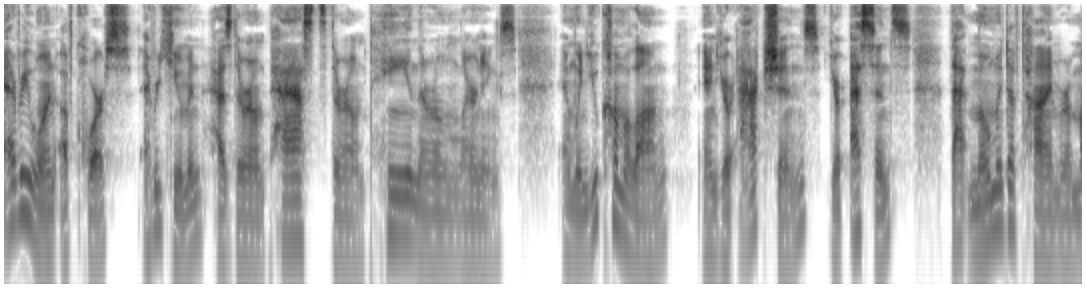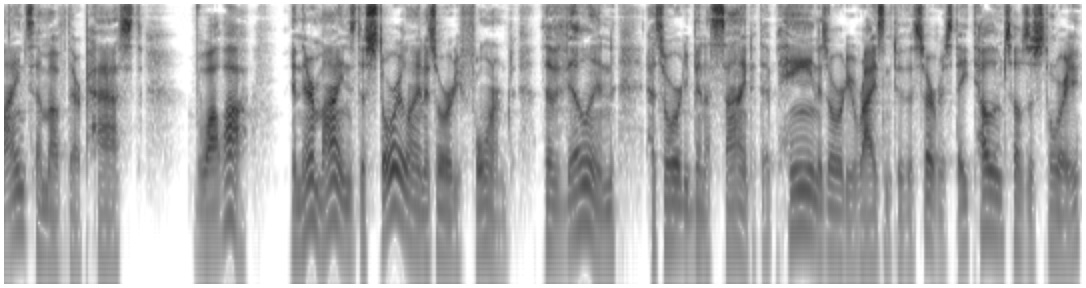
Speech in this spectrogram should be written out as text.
everyone, of course, every human has their own pasts, their own pain, their own learnings. And when you come along and your actions, your essence, that moment of time reminds them of their past, voila, in their minds, the storyline is already formed. The villain has already been assigned. The pain is already rising to the surface. They tell themselves a story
